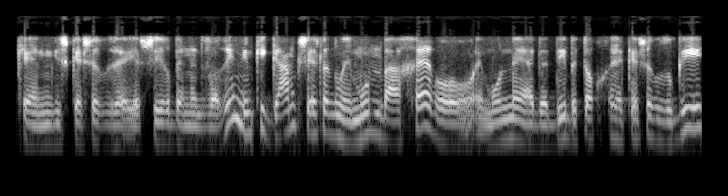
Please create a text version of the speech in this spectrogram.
כן, יש קשר ישיר בין הדברים, אם כי גם כשיש לנו אמון באחר או אמון הדדי בתוך קשר זוגי,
